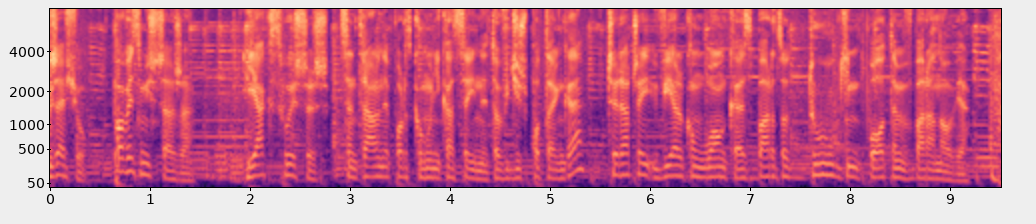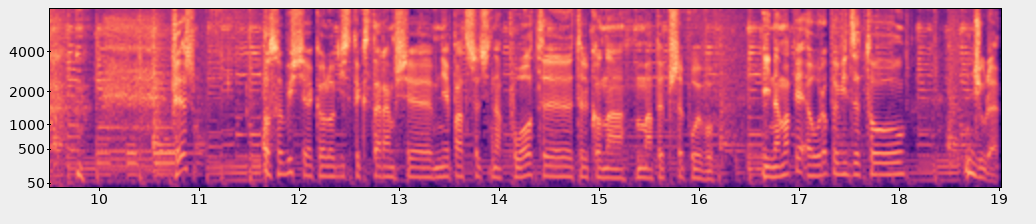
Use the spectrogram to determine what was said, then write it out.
Grzesiu, powiedz mi szczerze, jak słyszysz Centralny Port Komunikacyjny, to widzisz potęgę, czy raczej wielką łąkę z bardzo długim płotem w Baranowie? Wiesz, osobiście jako logistyk staram się nie patrzeć na płoty, tylko na mapy przepływów. I na mapie Europy widzę tu dziurę.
